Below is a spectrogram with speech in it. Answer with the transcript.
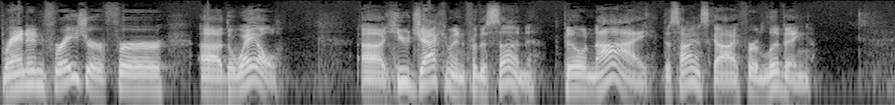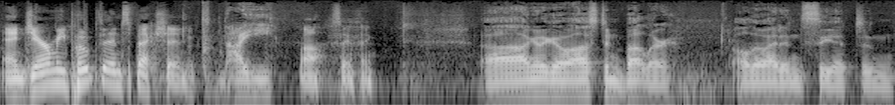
Brendan Fraser for uh, The Whale, uh, Hugh Jackman for The Son, Bill Nye, the Science Guy for Living, and Jeremy Pope the Inspection. Naive. Well, same thing. Uh, I'm gonna go Austin Butler, although I didn't see it, and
